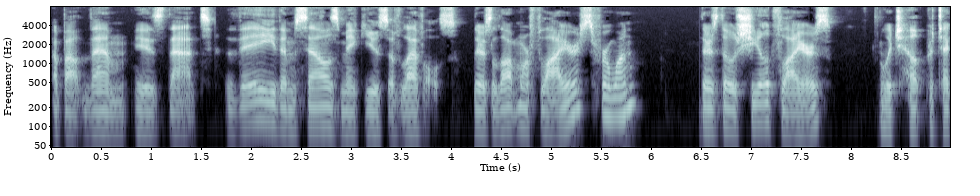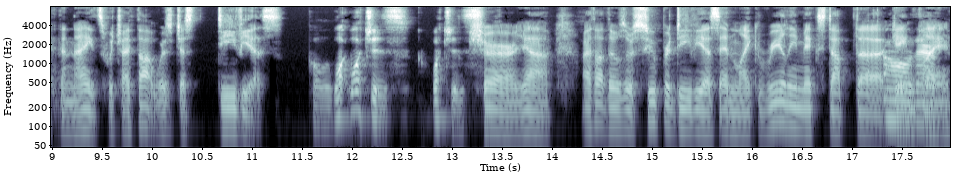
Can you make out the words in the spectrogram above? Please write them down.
about them is that they themselves make use of levels. There's a lot more flyers for one. There's those shield flyers, which help protect the knights, which I thought was just devious. Cool. What watchers? Watches. Sure, yeah. I thought those were super devious and like really mixed up the oh, gameplay.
